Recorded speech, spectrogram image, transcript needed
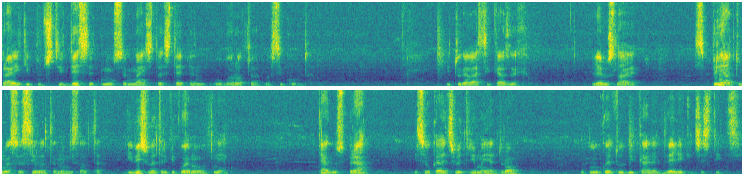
правейки почти 10 на 18 степен оборота в секунда. И тогава аз си казах, Левославе, спри атома с силата на мисълта и виж вътре какво има в него. Тя го спря и се оказа, че вътре има ядро, около което обикалят две леки частици.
